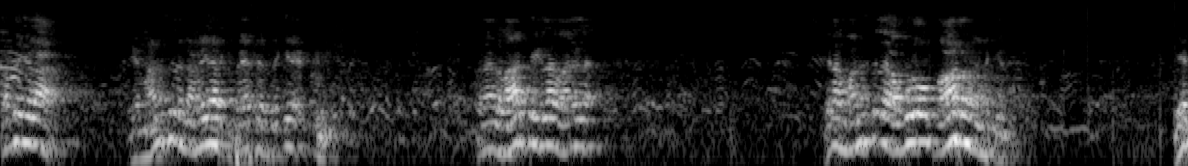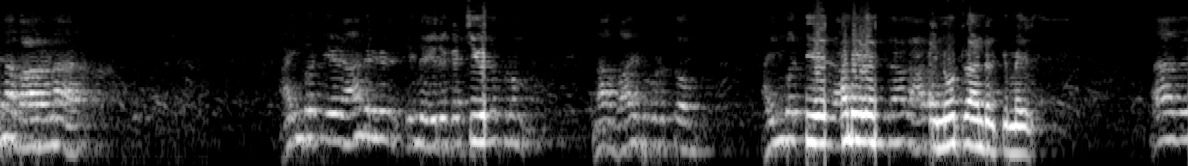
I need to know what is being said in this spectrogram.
தம்பிங்களா என் மனசுல நிறைய இருக்கு பேசுறதுக்கு. அதனால வார்த்தைகளா வரல. ஏன்னா மனசுல அவ்வளவு பாரம் எனக்கு. என்ன பாரம்னா ஐம்பத்தி ஏழு ஆண்டுகள் இந்த இரு கட்சிகளுக்கும் நாம் வாய்ப்பு கொடுத்தோம். ஐம்பத்தி ஏழு ஆண்டுகள் என்றால் அரை நூற்றாண்டிற்கு மேல். அதாவது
